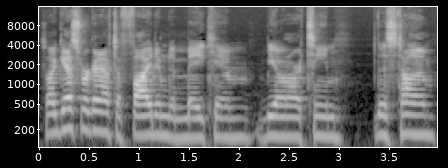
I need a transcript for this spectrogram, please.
So I guess we're going to have to fight him to make him be on our team this time.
